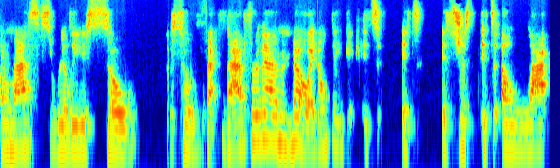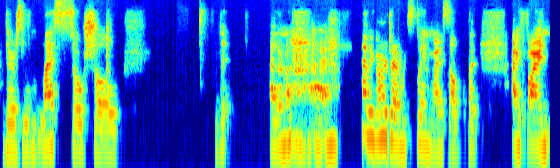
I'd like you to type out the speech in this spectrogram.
our masks really so so bad for them? No, I don't think it's it's it's just it's a lot. There's less social. That I don't know. having a hard time explaining myself, but I find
